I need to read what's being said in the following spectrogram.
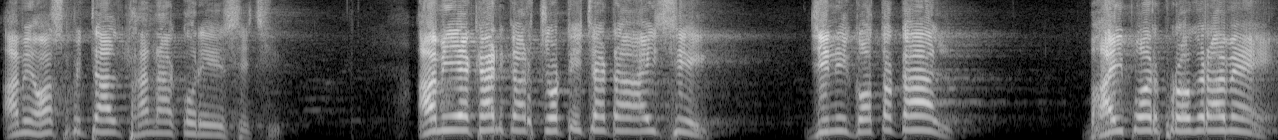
আমি হসপিটাল থানা করে এসেছি। আমি এখানকার চটিচাটা আইসি, যিনি গতকাল ভাইপোর প্রোগ্রামে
